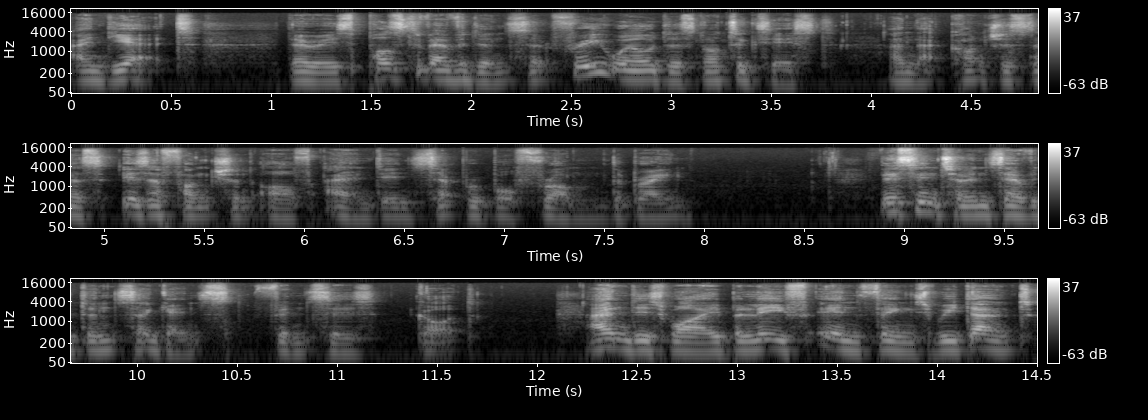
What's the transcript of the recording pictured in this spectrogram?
And yet, there is positive evidence that free will does not exist and that consciousness is a function of and inseparable from the brain. This in turn is evidence against Vince's God, and is why belief in things we don't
